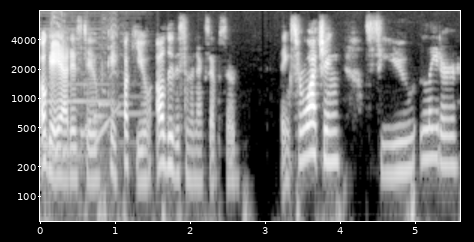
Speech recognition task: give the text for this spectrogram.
Okay, yeah, it is too. Okay, fuck you. I'll do this in the next episode. Thanks for watching. See you later.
